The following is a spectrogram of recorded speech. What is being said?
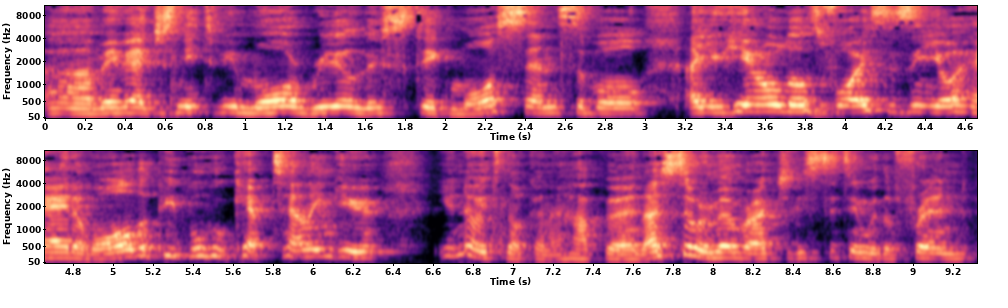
Uh, maybe i just need to be more realistic more sensible. And you hear all those voices in your head of all the people who kept telling you you know it's not to happen. I still remember actually sitting with a friend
